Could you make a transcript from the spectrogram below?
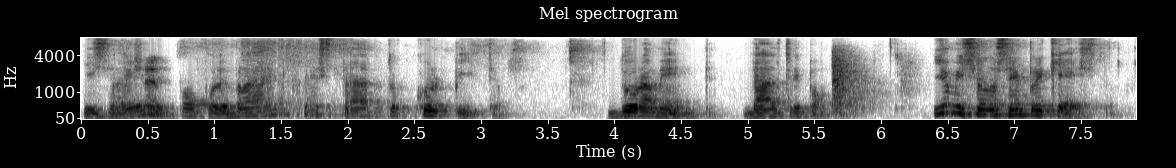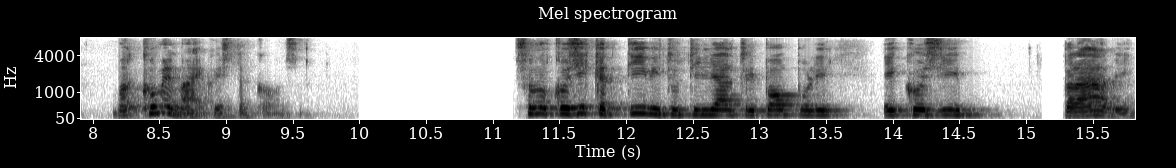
Israele, certo. il popolo ebraico è stato colpito duramente da altri popoli. Io mi sono sempre chiesto, ma come mai questa cosa? Sono così cattivi tutti gli altri popoli e così bravi,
